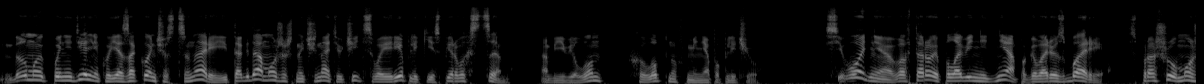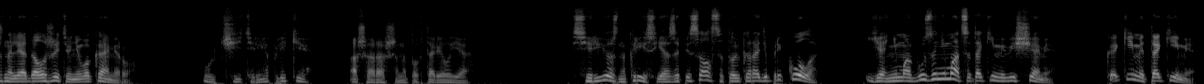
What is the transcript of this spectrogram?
«Думаю, к понедельнику я закончу сценарий, и тогда можешь начинать учить свои реплики из первых сцен», — объявил он, хлопнув меня по плечу. «Сегодня, во второй половине дня, поговорю с Барри. Спрошу, можно ли одолжить у него камеру». «Учить реплики?» — ошарашенно повторил я. «Серьезно, Крис, я записался только ради прикола. Я не могу заниматься такими вещами». «Какими такими?»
